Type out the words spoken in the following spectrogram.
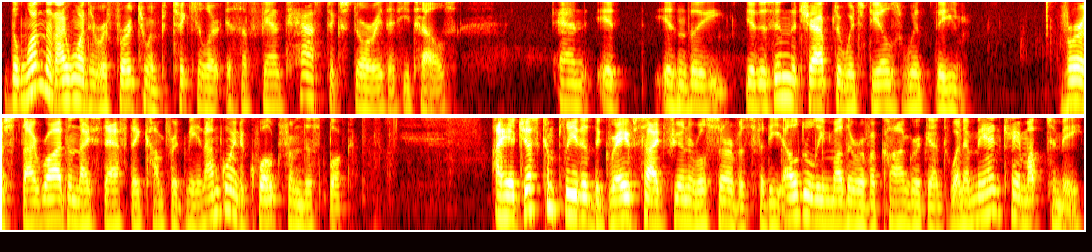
the one that I want to refer to in particular is a fantastic story that he tells. And it in the it is in the chapter which deals with the verse thy rod and thy staff they comfort me. And i'm going to quote from this book. I had just completed the graveside funeral service for the elderly mother of a congregant when a man came up to me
